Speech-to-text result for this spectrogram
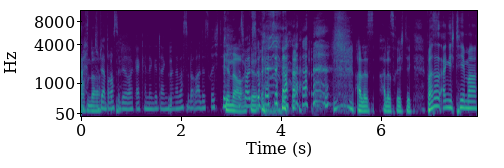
laufen du, da. da brauchst du dir doch gar keine Gedanken machen. Da machst du doch alles richtig. Genau, Das wolltest du okay. doch jetzt sagen. Alles, alles richtig. Was ist eigentlich Thema?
